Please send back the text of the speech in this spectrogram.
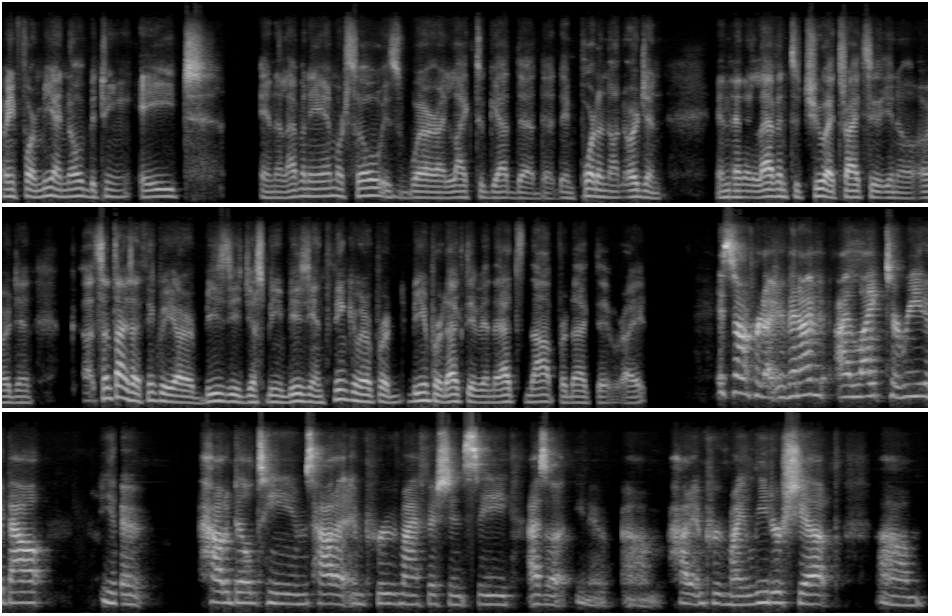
i mean for me i know between 8 and 11 a.m or so is where i like to get the the, the important not urgent and then 11 to 2 i try to you know urgent uh, sometimes i think we are busy just being busy and thinking we're pro- being productive and that's not productive right? It's not productive. And i i like to read about you know how to build teams how to improve my efficiency as a you know um, how to improve my leadership. Um,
